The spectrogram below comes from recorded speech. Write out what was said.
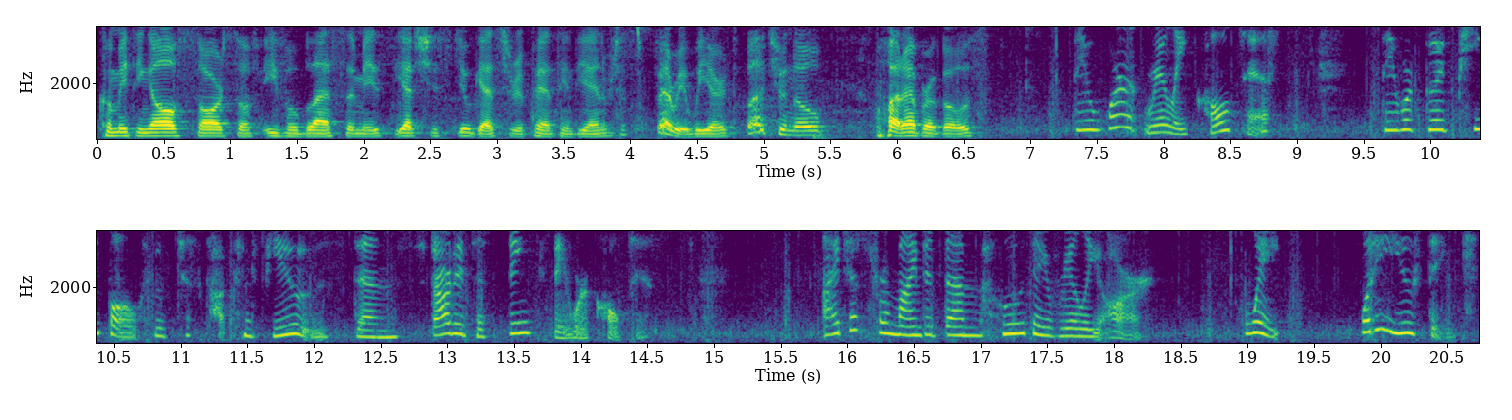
committing all sorts of evil blasphemies, yet she still gets to repent in the end, which is very weird, but you know, whatever goes. They weren't really cultists. They were good people who just got confused and started to think they were cultists. I just reminded them who they really are. Wait, what do you think?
